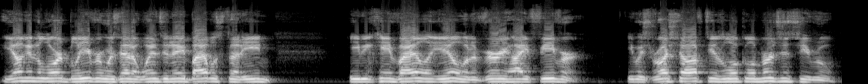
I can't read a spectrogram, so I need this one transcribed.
young in the Lord believer was at a Wednesday night Bible study and he became violently ill with a very high fever. He was rushed off to the local emergency room.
